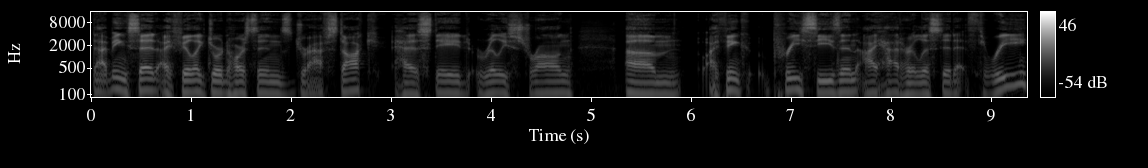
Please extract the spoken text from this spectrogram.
That being said, I feel like Jordan Horston's draft stock has stayed really strong. Um, I think preseason I had her listed at three,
